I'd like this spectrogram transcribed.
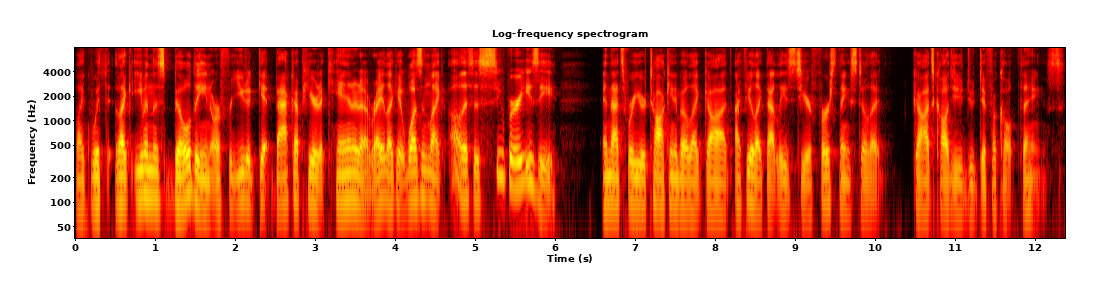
like with like even this building or for you to get back up here to Canada, right? Like it wasn't like, oh, this is super easy and that's where you're talking about like god i feel like that leads to your first thing still that god's called you to do difficult things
